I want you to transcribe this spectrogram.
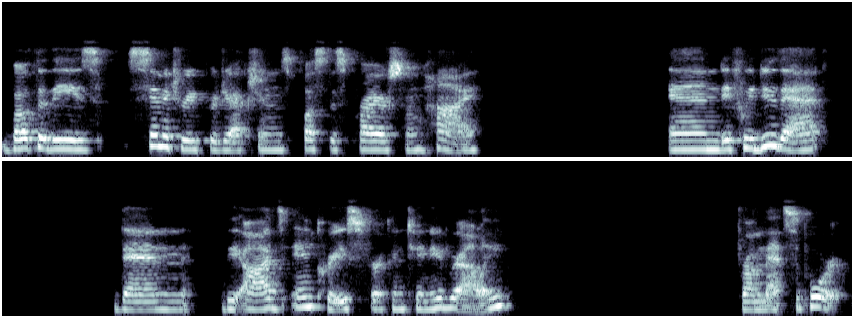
both of these symmetry projections plus this prior swing high. And if we do that, then the odds increase for a continued rally. from that support.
